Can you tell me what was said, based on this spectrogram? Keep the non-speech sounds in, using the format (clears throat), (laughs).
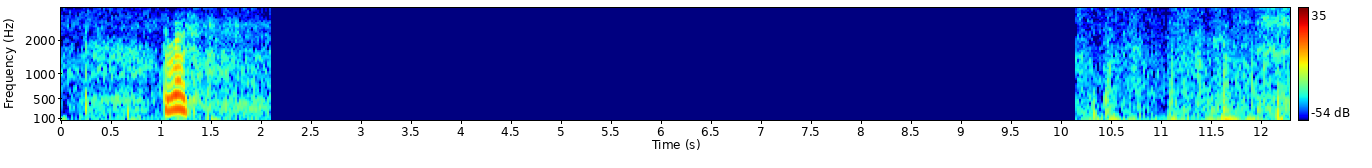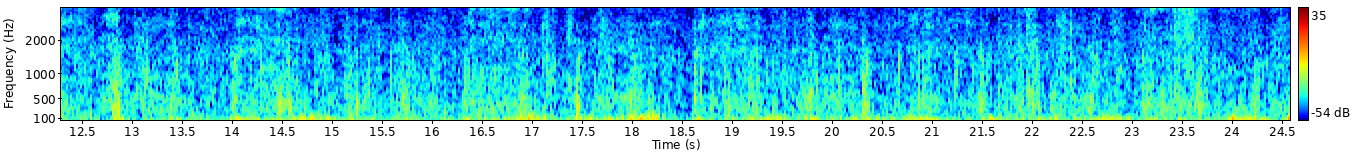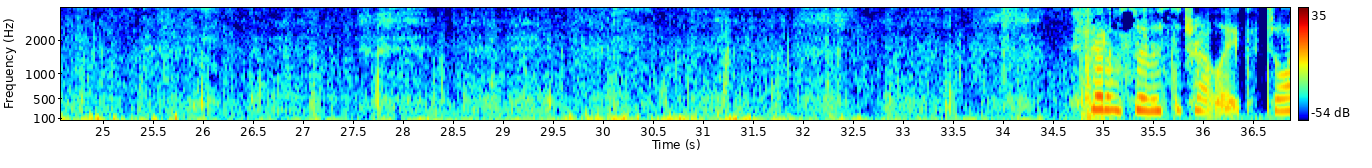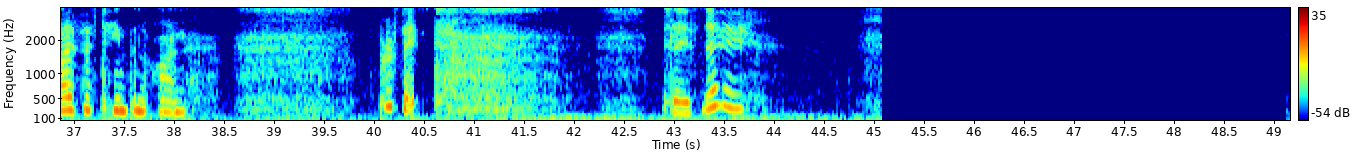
the road. Shuttle service to Trout Lake, July 15th and on. Perfect. Today's the day.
